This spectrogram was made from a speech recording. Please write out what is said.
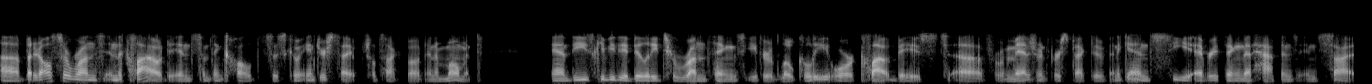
Uh, but it also runs in the cloud in something called Cisco Intersight, which I'll talk about in a moment. And these give you the ability to run things either locally or cloud-based uh, from a management perspective, and again, see everything that happens inside.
